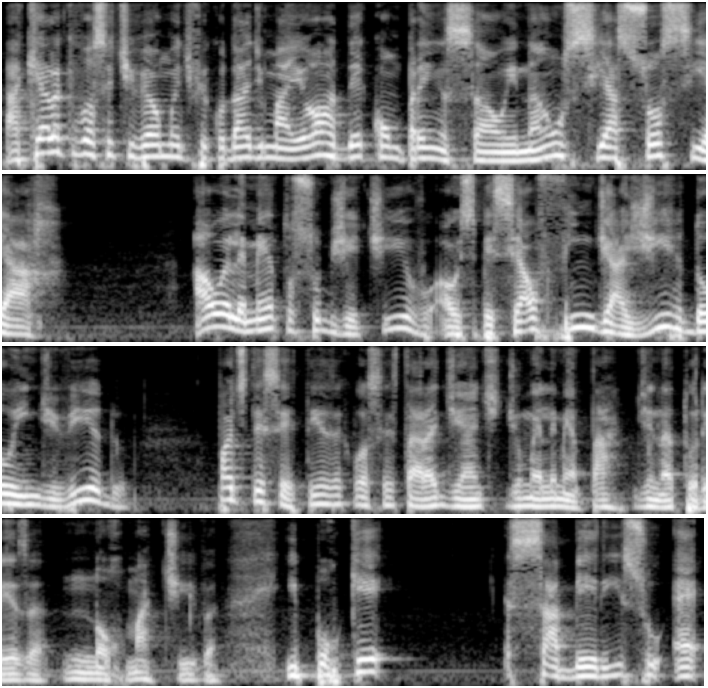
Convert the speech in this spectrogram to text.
Aquela que você tiver uma dificuldade maior de compreensão e não se associar ao elemento subjetivo, ao especial fim de agir do indivíduo, pode ter certeza que você estará diante de uma elementar de natureza normativa. E por que saber isso é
